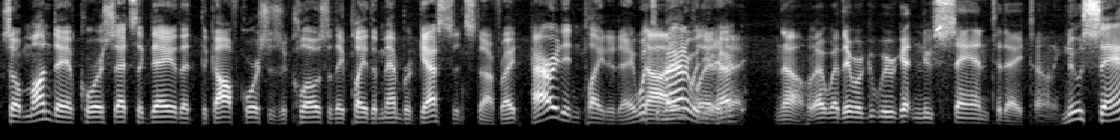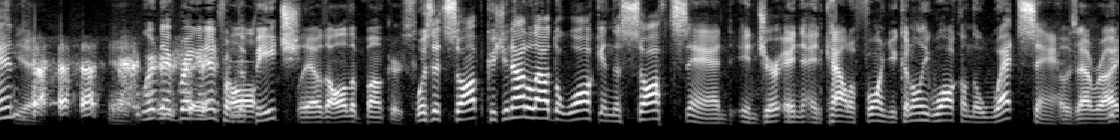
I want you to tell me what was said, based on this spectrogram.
So Monday, of course, that's the day that the golf courses are closed, so they play the member guests and stuff, right? Harry didn't play today. What's no, the matter with play you, Harry? Today. No, they were we were getting new sand today, Tony. New sand? Yeah. yeah. Where'd they bring it in from All- the beach? Yeah, with all the bunkers. Was it soft? Because you're not allowed to walk in the soft sand in, in in California. You can only walk on the wet sand. Oh, is that right? You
